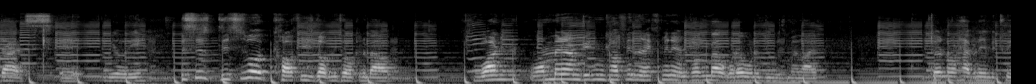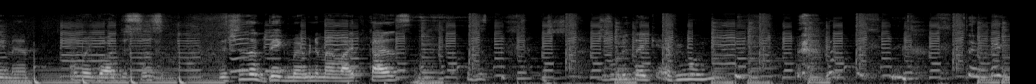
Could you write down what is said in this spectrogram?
that's it, really. This is this is what coffee's got me talking about. One one minute I'm drinking coffee, the next minute I'm talking about what I want to do with my life. Don't know what happened in between, man. Oh my god, this is this is a big moment in my life, guys. I just, just, just want to thank everyone.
